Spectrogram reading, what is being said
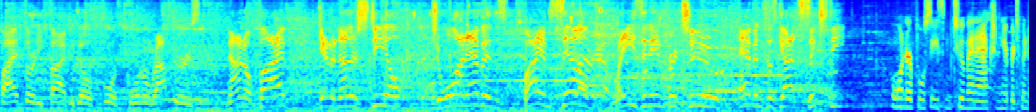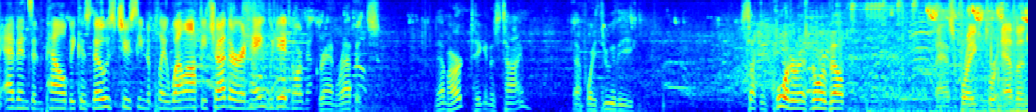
5.35 to go fourth quarter. Raptors 905, get another steal. Jawun Evans by himself lays it in for two. Evans has got 60. I wonder if we'll see some two-man action here between Evans and Pelle because those two seem to play well off each other. And hey, we did, Norvel. Grand Rapids. Nembhard taking his time halfway through the second quarter as Norvel. Fast break for Evans.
